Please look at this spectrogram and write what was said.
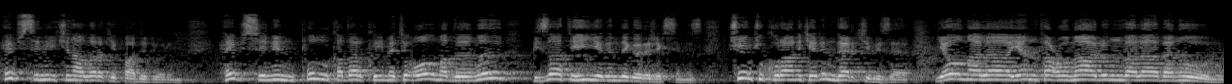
hepsini içine alarak ifade ediyorum. Hepsinin pul kadar kıymeti olmadığını bizatihi yerinde göreceksiniz. Çünkü Kur'an-ı Kerim der ki bize يَوْمَ لَا يَنْفَعُ مَالٌ وَلَا بَنُونَ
